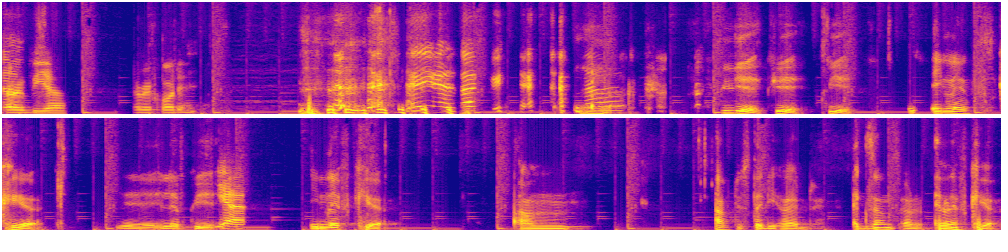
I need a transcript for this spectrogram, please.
Caribbean, the recording. Yeah, exactly. Queer, queer, queer. Left cure. Yeah, he left queer. yeah. Left cure. Um, I have to study hard. Exams are left cure.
